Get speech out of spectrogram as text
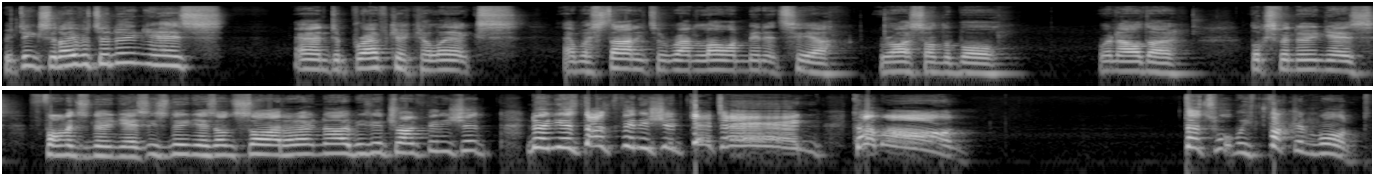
who dinks it over to Nunez. And Dubravka collects. And we're starting to run low on minutes here. Rice on the ball. Ronaldo looks for Nunez. Finds Nunez. Is Nunez on side? I don't know, but he's going to try and finish it. Nunez does finish it. Get in! Come on! That's what we fucking want.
